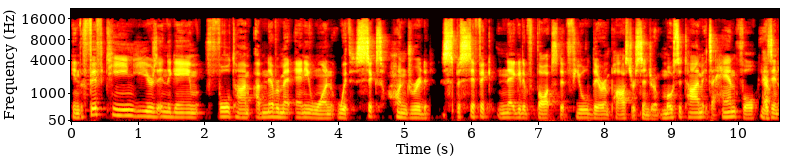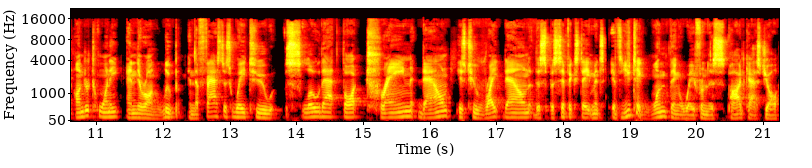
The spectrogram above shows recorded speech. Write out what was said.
in 15 years in the game full time, I've never met anyone with 600 specific negative thoughts that fueled their imposter syndrome. Most of the time, it's a handful, as in under 20, and they're on loop. And the fastest way to slow that thought train down is to write down the specific statements. If you take one thing away from this podcast, y'all,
